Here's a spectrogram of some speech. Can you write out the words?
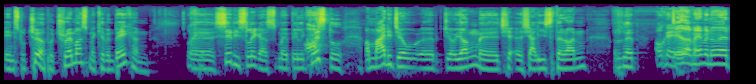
instruktør på Tremors med Kevin Bacon, okay. uh, City Slickers med Billy Åh. Crystal, og Mighty Joe, uh, Joe Young med Ch- uh, Charlize Theron. Og det er sådan lidt, Okay. det er med med noget at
